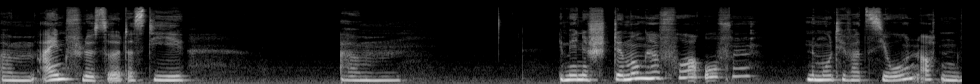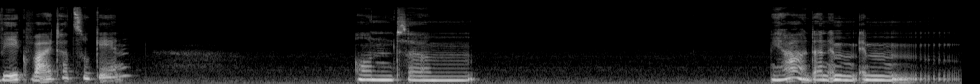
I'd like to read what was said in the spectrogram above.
ähm, Einflüsse, dass die ähm, in mir eine Stimmung hervorrufen, eine Motivation, auch einen Weg weiterzugehen. Und ähm, ja, dann im, im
